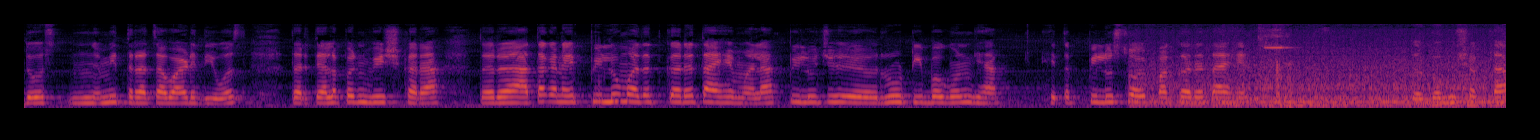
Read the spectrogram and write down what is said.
दोस्त मित्राचा वाढदिवस. तर त्याला पण विश करा. तर आता का नाही पिलू मदत करत आहे मला. पिलूची रोटी बघून घ्या. हे तर पिलू स्वयंपाक करत आहे. तर बघू शकता.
